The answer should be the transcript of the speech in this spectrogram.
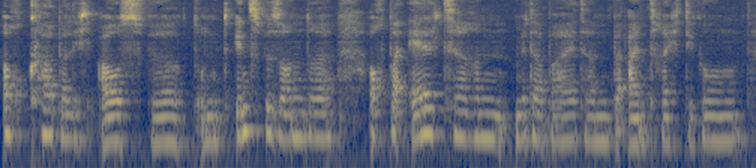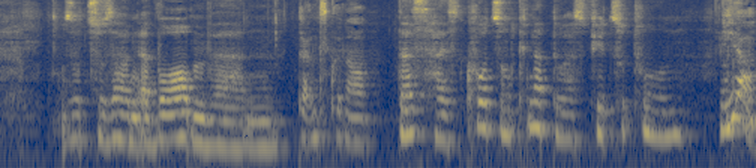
auch körperlich auswirkt und insbesondere auch bei älteren Mitarbeitern Beeinträchtigungen sozusagen erworben werden. Ganz genau. Das heißt kurz und knapp, du hast viel zu tun. Ja.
